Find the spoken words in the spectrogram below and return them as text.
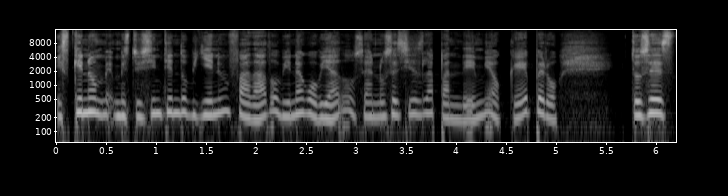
es que no, me, me estoy sintiendo bien enfadado, bien agobiado, o sea, no sé si es la pandemia o qué, pero entonces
